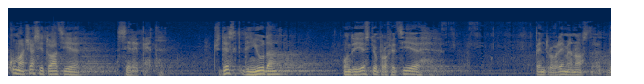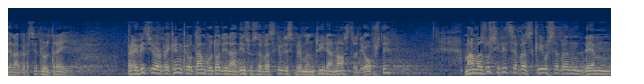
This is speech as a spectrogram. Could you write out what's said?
cum acea situație se repetă. Citesc din Iuda, unde este o profeție pentru vremea noastră, de la versetul 3. Previților, pe când căutam cu tot din adinsul să vă scriu despre mântuirea noastră de obște, m-am văzut silit să vă scriu, să vă îndemn,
